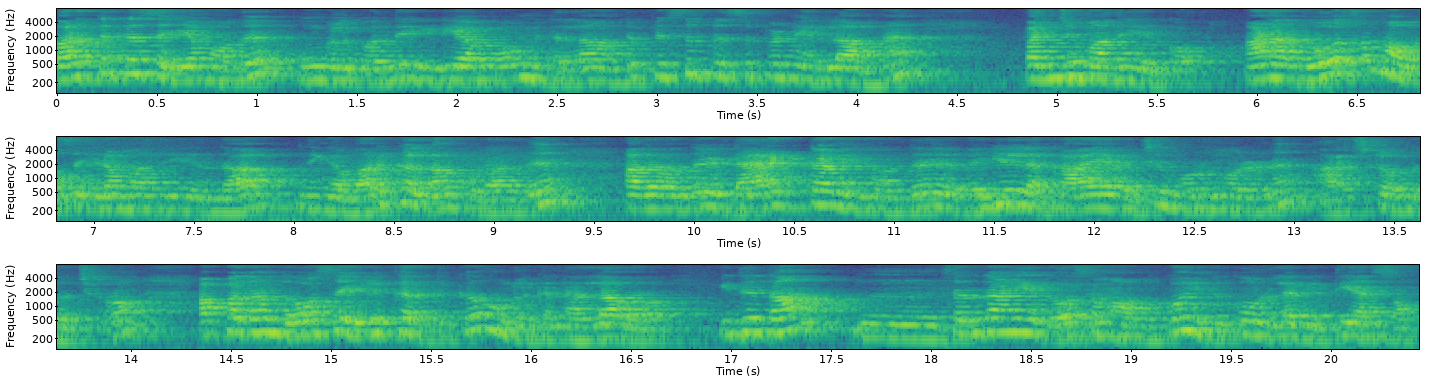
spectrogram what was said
வறுத்துட்டு செய்யும் போது உங்களுக்கு வந்து இடியாப்பம் இதெல்லாம் வந்து பிசு பிசுப்புன்னு இல்லாமல் பஞ்சு மாதிரி இருக்கும். ஆனால் தோசை மாவு செய்கிற மாதிரி இருந்தால் நீங்கள் வறுக்கெல்லாம் கூடாது. அதை வந்து டைரெக்டாக நீங்கள் வந்து வெயிலில் காய வச்சு முறுமுறுன்னு அரைச்சிட்டு வந்து வச்சுக்கிறோம். அப்போ தான் தோசை இழுக்கிறதுக்கு உங்களுக்கு நல்லா வரும். இதுதான் சிறுதானிய தோசை மாவுக்கும் இதுக்கும் உள்ள வித்தியாசம்.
